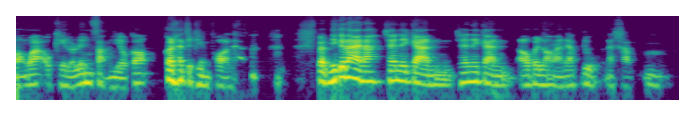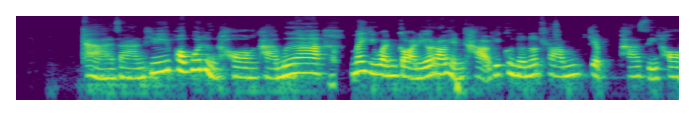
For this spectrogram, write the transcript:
มองว่าโอเคเราเล่นฝั่งเดียวก็ก็น่าจะเพียงพอแล้วแบบนี้ก็ได้นะ ใช้ในการใช้ในการเอาไปลองอัดแอปดูนะครับอื ค่ะอาจารย์ที่นี่พอพูดถึงทองค่ะ เมื่อครับไม่กี่วันก่อนนี้เราเห็นข่าวที่คุณโดนัลด์ทรัมป์เก็บภาษีทอง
